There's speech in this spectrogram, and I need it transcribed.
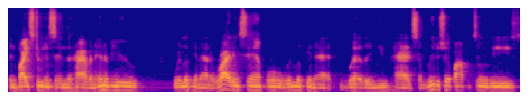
invite students in to have an interview. We're looking at a writing sample. We're looking at whether you've had some leadership opportunities,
